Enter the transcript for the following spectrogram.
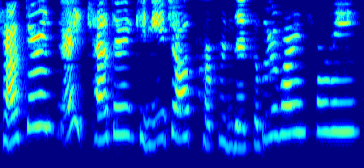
Catherine? Alright, Catherine, can you draw perpendicular lines for me?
